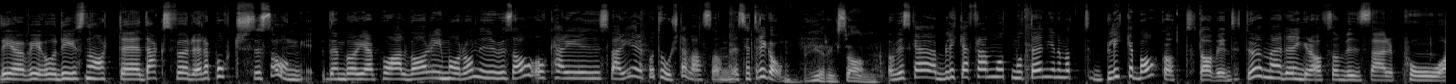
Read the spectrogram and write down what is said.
det gör vi. Och det är snart eh, dags för rapportsäsong. Den börjar på allvar imorgon i USA och här i Sverige är det på torsdag va, som sätter igång. Ericsson. Och vi ska blicka framåt mot den genom att blicka bakåt. David, du har med dig en graf som visar på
